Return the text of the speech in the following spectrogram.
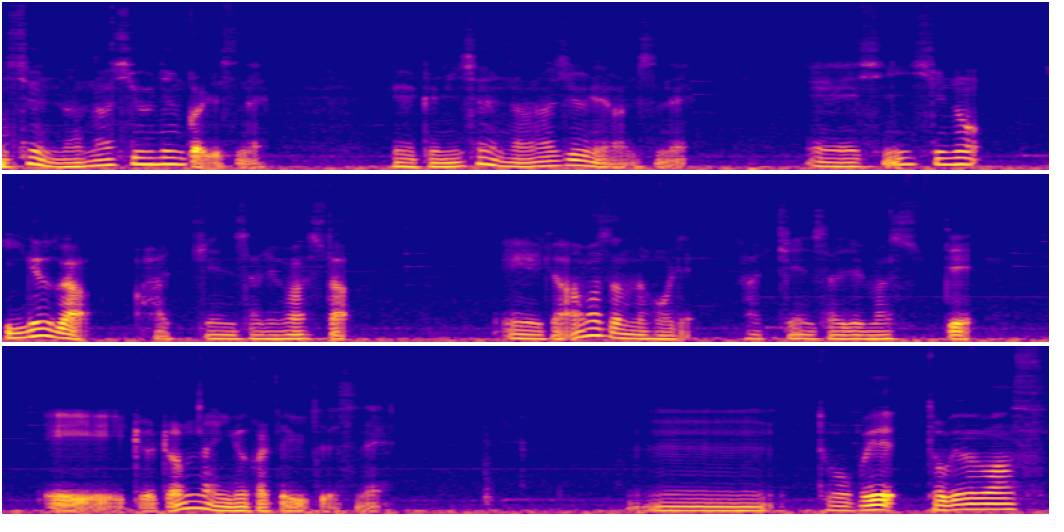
2070年からですね、えっ、ー、と、2070年はですね、えー、新種の犬が発見されました。えっ、ー、と、Amazon の方で発見されまして、えっ、と、どんな犬かというとですね、うーん、飛べ、飛べます。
